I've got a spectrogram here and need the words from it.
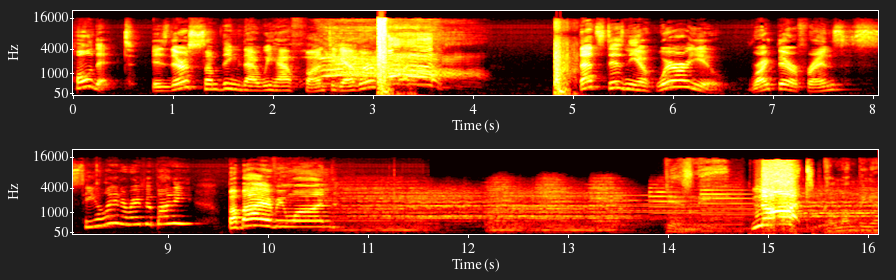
Hold it. Is there something that we have fun together? That's Disney. Where are you? Right there, friends. See you later, everybody. Bye bye, everyone. Disney. Not! Columbia.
